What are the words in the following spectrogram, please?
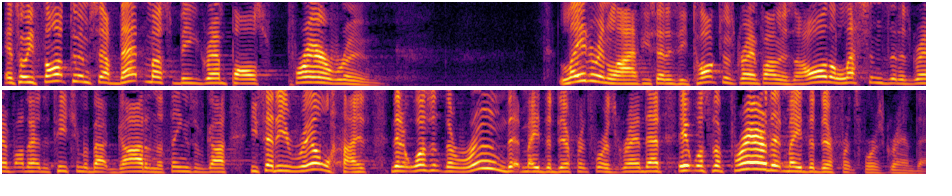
And so he thought to himself, that must be Grandpa's prayer room. Later in life, he said, as he talked to his grandfather, and all the lessons that his grandfather had to teach him about God and the things of God, he said he realized that it wasn't the room that made the difference for his granddad, it was the prayer that made the difference for his granddad.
